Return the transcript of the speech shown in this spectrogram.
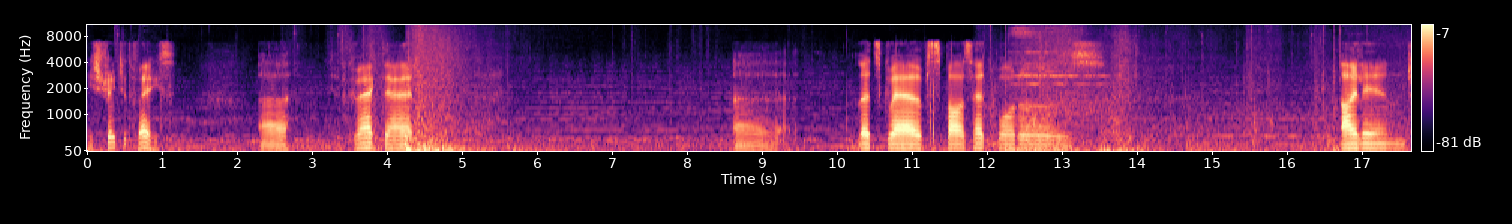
me straight to the face? Uh, crack that. Uh, let's grab Spara's headquarters. Island.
